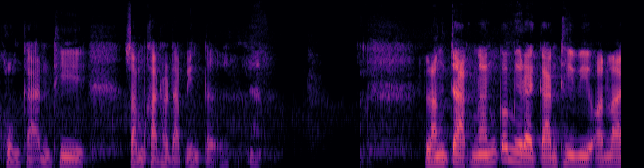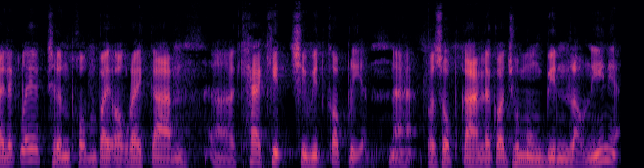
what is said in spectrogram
โครงการที่สำคัญระดับอินเตอร์หลังจากนั้นก็มีรายการทีวีออนไลน์เล็ก ๆ เชิญผมไปออกรายการแค่คิดชีวิตก็เปลี่ยนนะฮะประสบการณ์แล้วก็ชั่วโมงบินเหล่านี้เนี่ย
